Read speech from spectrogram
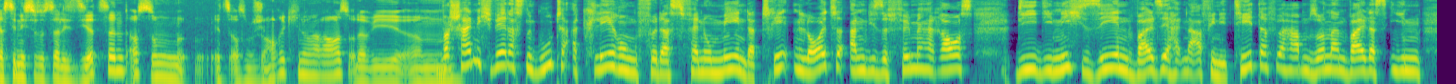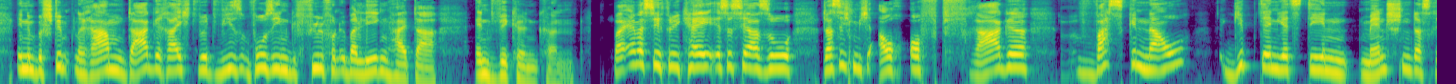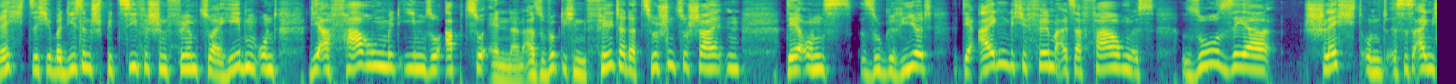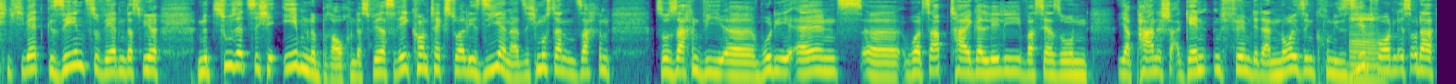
dass die nicht so sozialisiert sind aus so einem, jetzt aus dem Genre-Kino heraus oder wie? Ähm Wahrscheinlich wäre das eine gute Erklärung für das Phänomen. Da treten Leute an diese Filme heraus, die die nicht sehen, weil sie halt eine Affinität dafür haben, sondern weil das ihnen in einem bestimmten Rahmen dargereicht wird, wie, wo sie ein Gefühl von Überlegenheit da entwickeln können. Bei MSC3K ist es ja so, dass ich mich auch oft frage, was genau gibt denn jetzt den Menschen das Recht, sich über diesen spezifischen Film zu erheben und die Erfahrung mit ihm so abzuändern? Also wirklich einen Filter dazwischen zu schalten, der uns suggeriert, der eigentliche Film als Erfahrung ist so sehr schlecht und es ist eigentlich nicht wert gesehen zu werden, dass wir eine zusätzliche Ebene brauchen, dass wir das rekontextualisieren. Also ich muss dann Sachen, so Sachen wie äh, Woody Allens äh, What's Up Tiger Lily, was ja so ein japanischer Agentenfilm, der dann neu synchronisiert mhm. worden ist, oder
